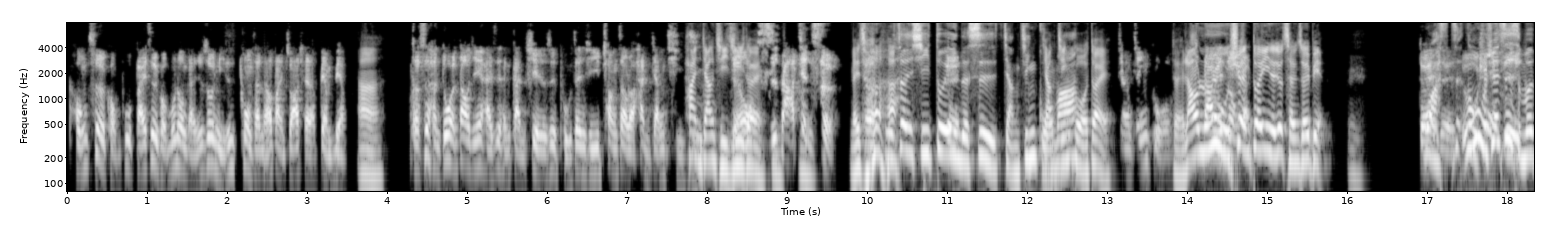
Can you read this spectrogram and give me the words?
红色恐怖、白色恐怖那种感觉，就是说你是共产党，要把你抓起来了，biang biang。啊，可是很多人到今天还是很感谢，就是朴正熙创造了汉江奇迹，汉江奇迹对，十大建设，没错，朴正熙对应的是蒋经国吗？蒋经国对蒋经国，对，然后卢武铉对应的就陈水扁，哇，对对这卢武铉是什么？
